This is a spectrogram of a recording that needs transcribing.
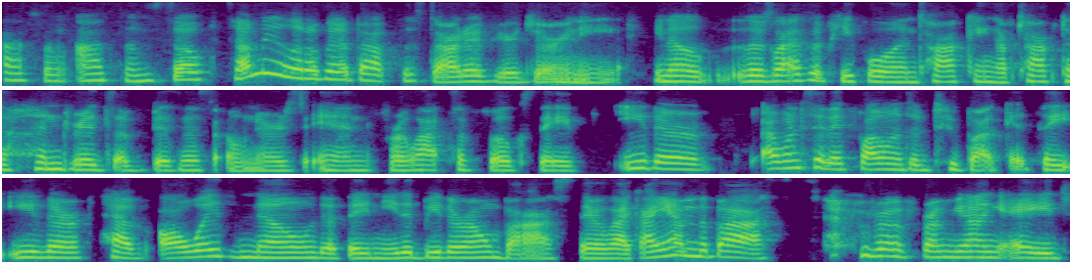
awesome, awesome. So tell me a little bit about the start of your journey. You know, there's lots of people in talking, I've talked to hundreds of business owners, and for lots of folks, they've either I want to say they fall into two buckets. They either have always known that they need to be their own boss. They're like, I am the boss from, from young age,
